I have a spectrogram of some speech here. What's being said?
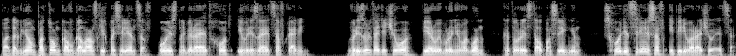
Под огнем потомков голландских поселенцев поезд набирает ход и врезается в камень. В результате чего первый броневагон, который стал последним, сходит с рельсов и переворачивается.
